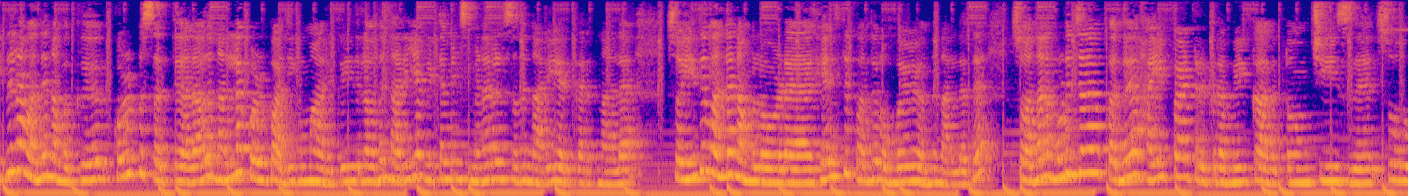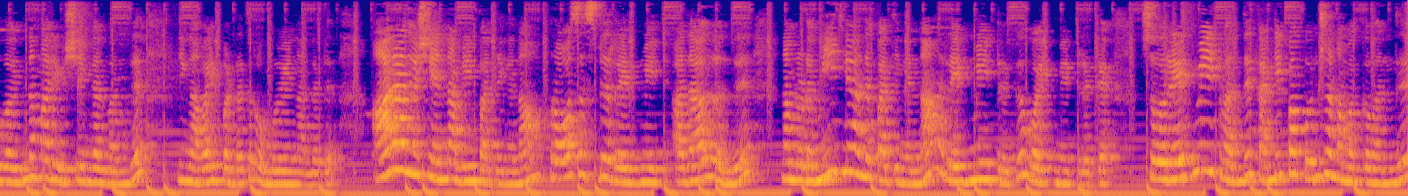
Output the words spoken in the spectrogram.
இதில் வந்து நமக்கு கொழுப்பு சத்து அதாவது நல்ல கொழுப்பு அதிகமாக இருக்குது இதில் வந்து நிறைய விட்டமின்ஸ் மினரல்ஸ் வந்து நிறைய இருக்கிறதுனால. ஸோ இது வந்து நம்மளோட ஹெல்த்துக்கு வந்து ரொம்பவே வந்து நல்லது. ஸோ அதனால் முடிஞ்ச அளவுக்கு வந்து ஹை ஃபேட் இருக்கிற மில்க் ஆகட்டும் சீஸு ஸோ இந்த மாதிரி விஷயங்கள் வந்து நீங்கள் அவாய்ட் பண்ணுறது ரொம்பவே நல்லது. ஆறாவது விஷயம் என்ன அப்படின்னு பார்த்தீங்கன்னா ப்ராசஸ்டு ரெட் மீட் அதாவது வந்து நம்மளோட மீட்லேயே வந்து பார்த்தீங்கன்னா ரெட் மீட் இருக்குது ஒயிட் மீட் இருக்குது ஸோ ரெட் மீட் வந்து கண்டிப்பாக கொஞ்சம் நமக்கு வந்து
